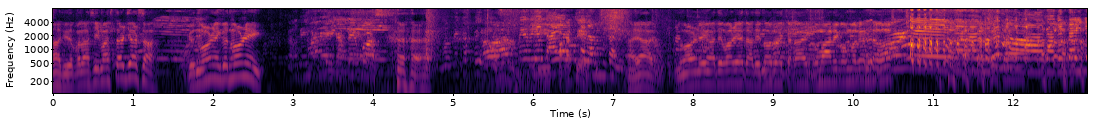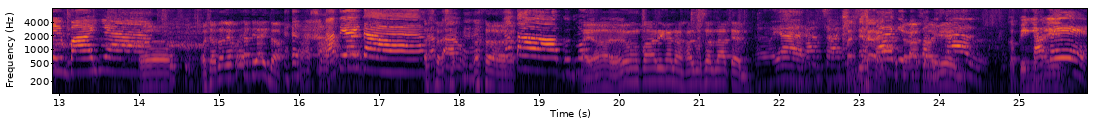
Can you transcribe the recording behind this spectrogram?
Ah, dito pala si Master George, ah. Good morning, good morning. Ayan. Good morning, Ate Maria, Ate Nora, tsaka yung kumari kong maganda, oh. Maganda. Gagandahin niya yung bahay niya. Uh, oh, shout out niyo pa Ate Aida. Ate Aida. Shout out. Good morning. Ayan, ano ang paring ano, almusal natin. Ayan. Pandesal. Saging Tsaka at saging. pandesal. Kaping Kape. inahin.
